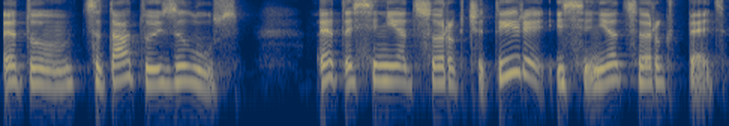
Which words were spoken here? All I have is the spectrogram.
эту цитату из Илус. Это синет 44 и синет 45.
